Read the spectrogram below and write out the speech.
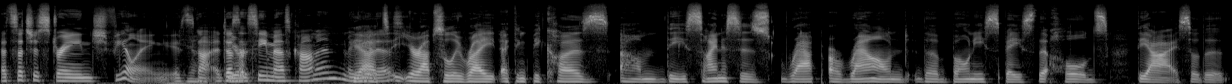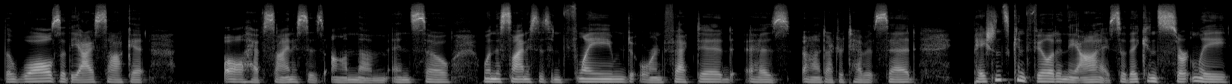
that's such a strange feeling. It's not. It doesn't You're- seem as common. Maybe yeah, you're absolutely right. I think because um, the sinuses wrap around the bony space that holds the eye, so the the walls of the eye socket all have sinuses on them, and so when the sinus is inflamed or infected, as uh, Dr. Tebbett said. Patients can feel it in the eyes, so they can certainly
